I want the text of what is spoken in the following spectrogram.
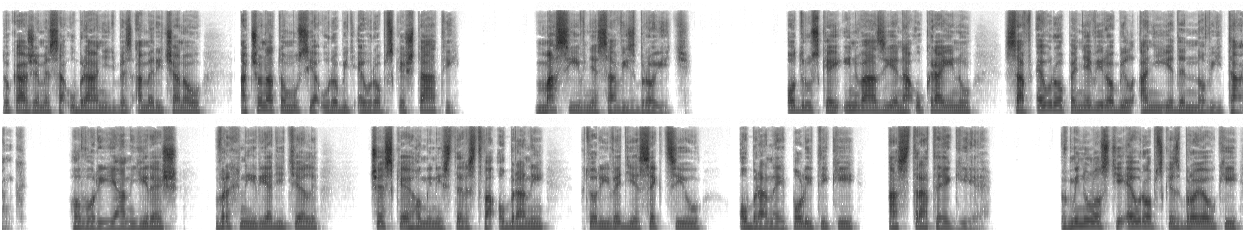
Dokážeme sa ubrániť bez Američanov a čo na to musia urobiť európske štáty? Masívne sa vyzbrojiť. Od ruskej invázie na Ukrajinu sa v Európe nevyrobil ani jeden nový tank, hovorí Jan Jireš, vrchný riaditeľ Českého ministerstva obrany, ktorý vedie sekciu obranej politiky a stratégie. V minulosti európske zbrojovky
